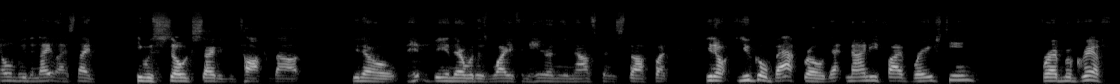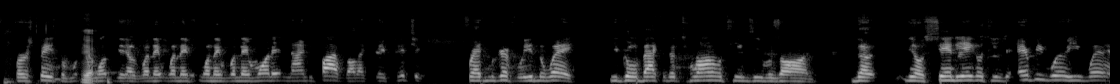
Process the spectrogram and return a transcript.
MLB the night last night. He was so excited to talk about, you know, being there with his wife and hearing the announcement and stuff. But, you know, you go back, bro, that 95 Braves team, Fred McGriff, first base, Yep. you know, when they, when they, when they, when they won it in 95 with all that great pitching, Fred McGriff leading the way. You go back to the Toronto teams he was on, the, you know, San Diego teams, everywhere he went,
